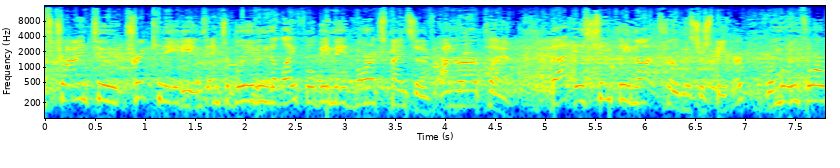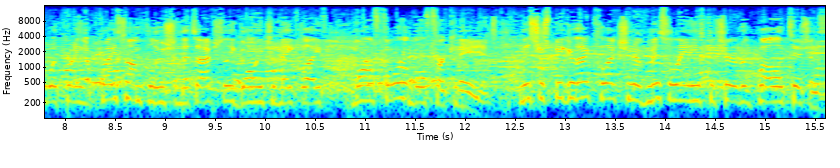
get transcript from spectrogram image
is trying to trick Canadians into believing that life will be made more expensive under our plan. That is simply not true, Mr. Speaker. We're moving forward with putting a price on pollution that's actually going to make life more affordable for Canadians. Mr. Speaker, that collection of miscellaneous conservative politicians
